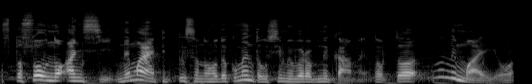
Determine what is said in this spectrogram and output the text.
стосовно ANSI. Немає підписаного документа усіми виробниками. Тобто, ну немає його.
